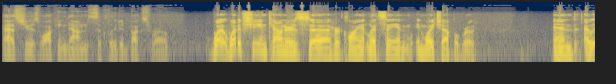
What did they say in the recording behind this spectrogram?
as she was walking down secluded Bucks Row. What what if she encounters uh, her client, let's say in in Whitechapel Road, and, out,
